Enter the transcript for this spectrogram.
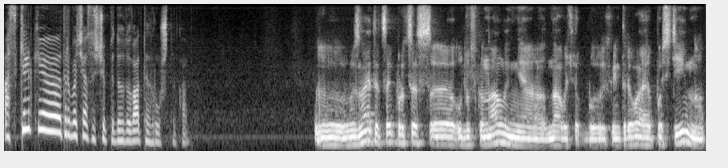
А скільки треба часу, щоб підготувати грушника? Е, Ви знаєте, цей процес е, удосконалення навичок бойових він триває постійно,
